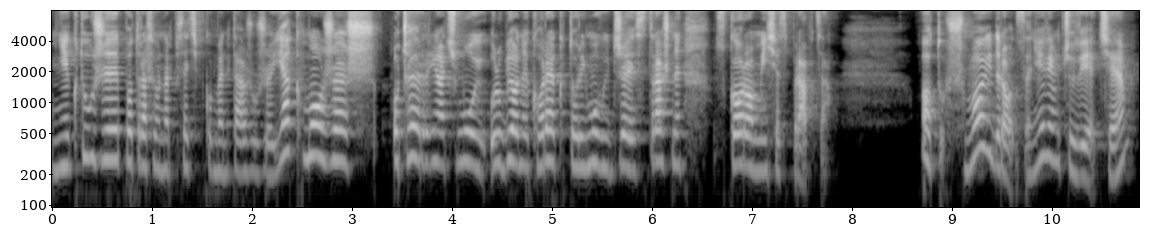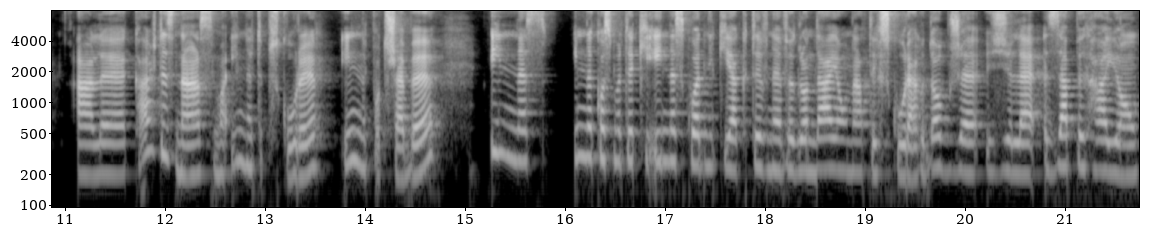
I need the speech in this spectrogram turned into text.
Niektórzy potrafią napisać w komentarzu, że jak możesz oczerniać mój ulubiony korektor i mówić, że jest straszny, skoro mi się sprawdza. Otóż, moi drodzy, nie wiem czy wiecie, ale każdy z nas ma inny typ skóry, inne potrzeby, inne, inne kosmetyki, inne składniki aktywne wyglądają na tych skórach dobrze, źle, zapychają,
